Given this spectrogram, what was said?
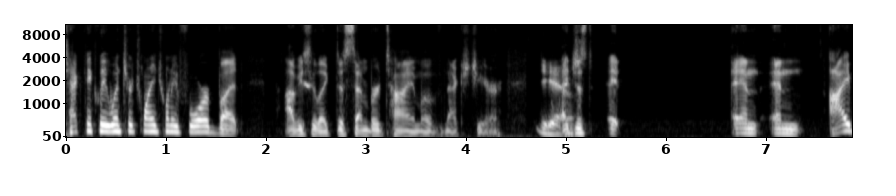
technically winter 2024, but obviously like December time of next year. Yeah. I just it and and I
